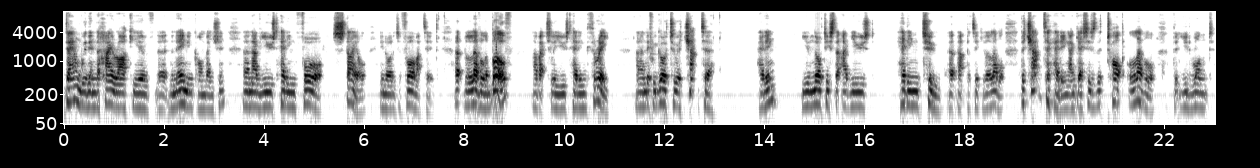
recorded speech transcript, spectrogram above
down within the hierarchy of the, the naming convention and I've used heading 4 style in order to format it. At the level above I've actually used heading 3 and if we go to a chapter heading, you'll notice that I've used heading 2 at that particular level. The chapter heading, I guess, is the top level that you'd want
